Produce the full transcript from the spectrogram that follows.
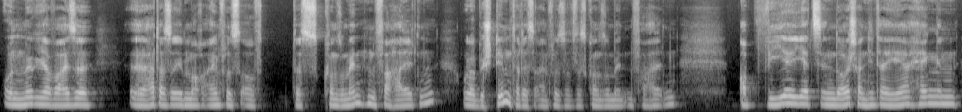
und möglicherweise äh, hat das eben auch Einfluss auf das Konsumentenverhalten oder bestimmt hat es Einfluss auf das Konsumentenverhalten. Ob wir jetzt in Deutschland hinterherhängen,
